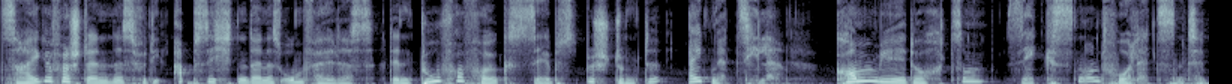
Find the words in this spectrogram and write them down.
zeige Verständnis für die Absichten deines Umfeldes, denn du verfolgst selbstbestimmte eigene Ziele. Kommen wir jedoch zum sechsten und vorletzten Tipp.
